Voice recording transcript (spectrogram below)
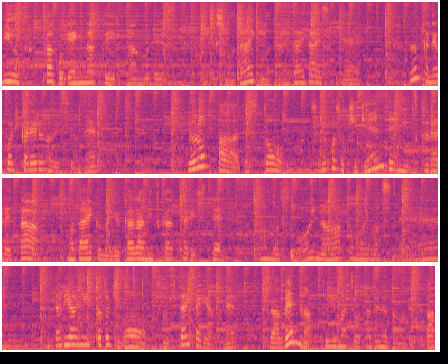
ミューズが語源になっている単語です。私モザイクも大大大好きでなんかねこう惹かれるのですよね。ヨーロッパですとそれこそ紀元前に作られたモザイクの床が見つかったりしてあもうすごいなと思いますね。イタリアに行った時もその北イタリアのねラベンナという町を訪ねたのですが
